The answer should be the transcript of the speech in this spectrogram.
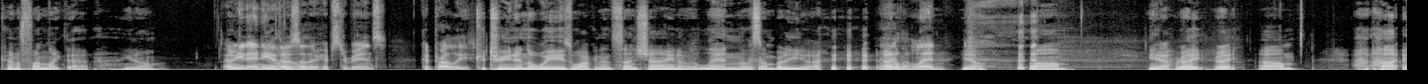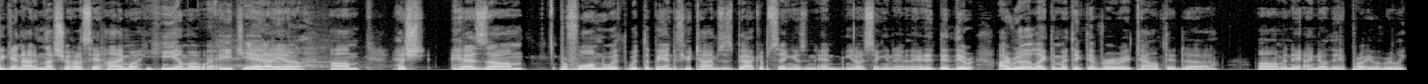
kind of fun like that. You know, I mean, any of um, those other hipster bands could probably. Katrina and the Waves, Walking in Sunshine, or Len, or somebody. Uh, I don't know. Len. You know, um, yeah, right, right. Um, Hi, again, I'm not sure how to say it. Haim or Heim or H A I M um, has has um, performed with, with the band a few times as backup singers and, and you know singing and everything. And they, they're I really like them. I think they're very very talented. Uh, um, and they, I know they probably have a really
